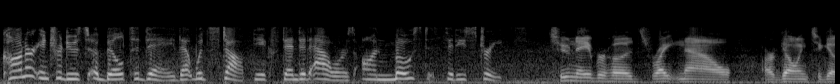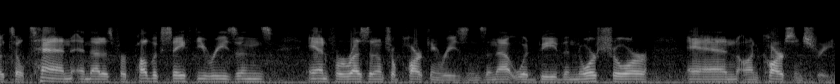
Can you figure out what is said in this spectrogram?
Connor introduced a bill today that would stop the extended hours on most city streets. Two neighborhoods right now are going to go till 10, and that is for public safety reasons and for residential parking reasons, and that would be the North Shore and on Carson Street.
